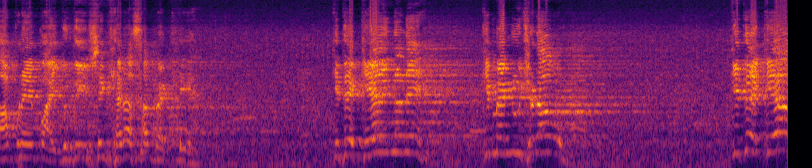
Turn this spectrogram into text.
ਆਪਣੇ ਭਾਈ ਗੁਰਦੀਪ ਸਿੰਘ ਖਹਿਰਾ ਸਾਹਿਬ ਬੈਠੇ ਆ। ਕਿਤੇ ਕਿਹਾ ਇਹਨਾਂ ਨੇ ਕਿ ਮੈਨੂੰ ਛਡਾਓ? ਕਿਤੇ ਕਿਹਾ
